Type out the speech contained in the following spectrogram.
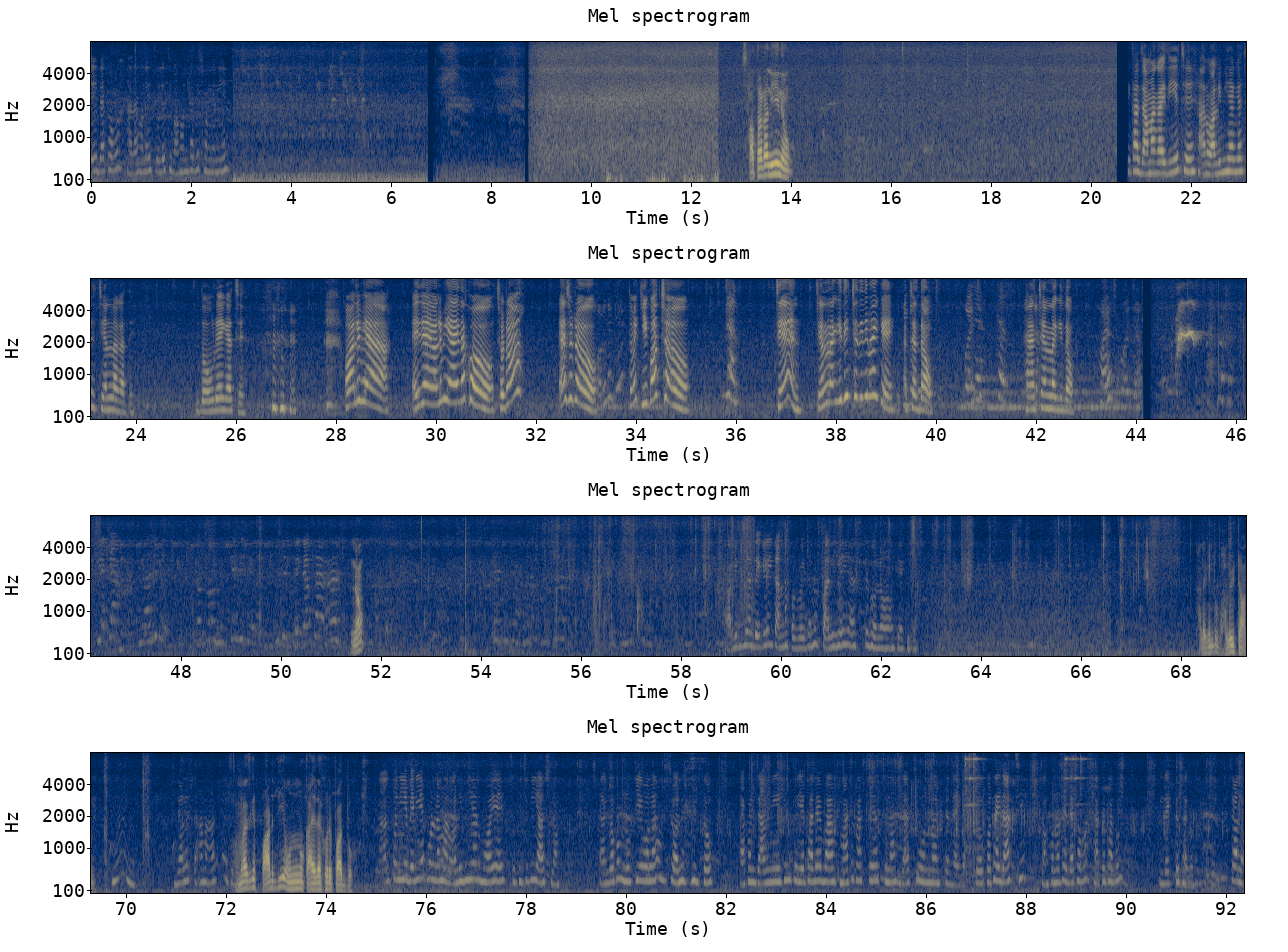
এই দেখাবো। আর এখন এই চলেছি বাহনটাকে সঙ্গে নিয়ে। ছাতাটা নিয়ে নাও। শিখা জামা গায়ে দিয়েছে আর অলিভিয়া গেছে চেন লাগাতে। দৌড়ে গেছে। অলিভিয়া এই যে অলিভিয়া এই দেখো, ছোট? এ ছোট, তুমি কি করছ? চেন চেন লাগিয়ে দিচ্ছে দিদি ভাইকে? আচ্ছা দাও। হ্যাঁ চেন লাগিয়ে দাও। নাও অলিভিয়া দেখলেই কান্না করব ওই জন্য পালিয়েই আসতে হলো আমাকে একটু। তাহলে কিন্তু ভালোই টান। আমরা আজকে পাট দিয়ে অন্য কায়দা করে পাতবো। তো নিয়ে বেরিয়ে পড়লাম আর অলিভিয়ার ভয়ে চুপি চুপি আসলাম। একরকম লুকিয়ে বলা চলে তো। এখন জাল নিয়ে কিন্তু এপারে বা মাঠে পাততে যাচ্ছি না, যাচ্ছি অন্য একটা জায়গা তো কোথায় যাচ্ছি সম্পূর্ণটাই দেখাবো, সাথে থাকুন, দেখতে থাকুন। চলো।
